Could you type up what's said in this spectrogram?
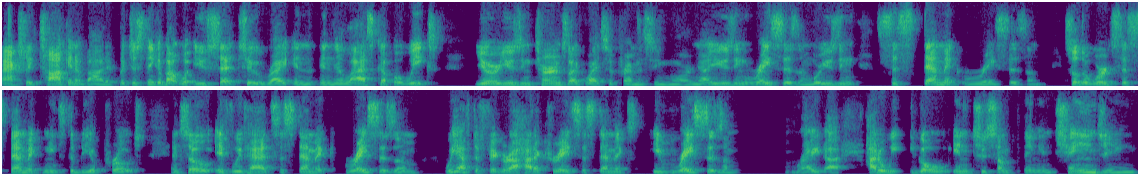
actually talking about it. But just think about what you said too, right? In in the last couple of weeks, you're using terms like white supremacy more. Now you're using racism. We're using systemic racism. So the word systemic needs to be approached. And so if we've had systemic racism, we have to figure out how to create systemic racism, right? Uh, how do we go into something and changing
